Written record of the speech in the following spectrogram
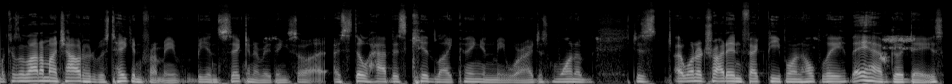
because mm-hmm. a lot of my childhood was taken from me being sick and everything so I, I still have this kid like thing in me where I just want to just I want to try to infect people and hopefully they have good days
